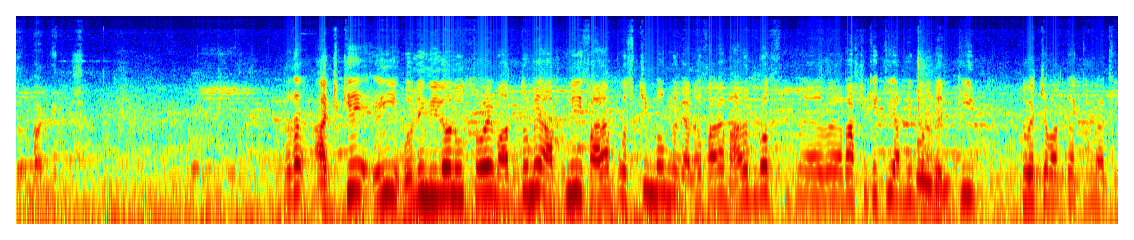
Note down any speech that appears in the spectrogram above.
দুর্ভাগ্যের বিষয়। দাদা, আজকে এই হোলি মিলন উৎসবের মাধ্যমে আপনি সারা পশ্চিমবঙ্গ কেন? সারা ভারতবর্ষবাসীকে কি আপনি বলবেন? কি শুভেচ্ছা বার্তা কিংবা কি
